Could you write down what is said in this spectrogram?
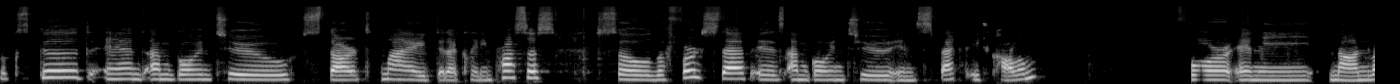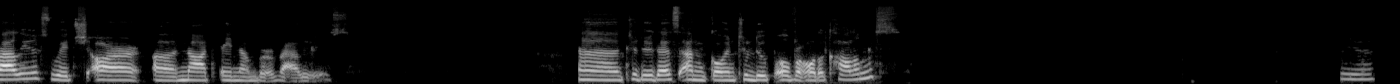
Looks good. And I'm going to start my data cleaning process. So the first step is I'm going to inspect each column for any NaN-values, which are uh, not a number of values. Uh, to do this, I'm going to loop over all the columns. Yes,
